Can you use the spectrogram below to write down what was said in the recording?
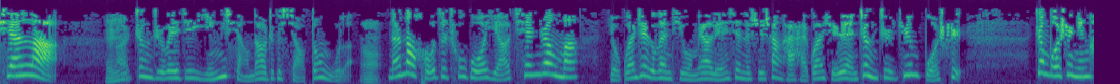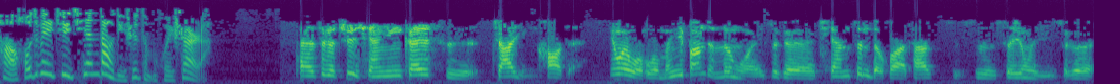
签了。啊，哎，政治危机影响到这个小动物了。啊，难道猴子出国也要签证吗？有关这个问题，我们要连线的是上海海关学院郑志军博士。郑博士您好，猴子被拒签到底是怎么回事儿啊？但是这个拒签应该是加引号的，因为我我们一般的认为这个签证的话，它只是适用于这个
